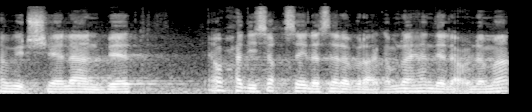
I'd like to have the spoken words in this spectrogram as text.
هەویر شێلان بێت ئەو حەدیسە قسەی لەسرە براکەم لای هەندێک لە عولەما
